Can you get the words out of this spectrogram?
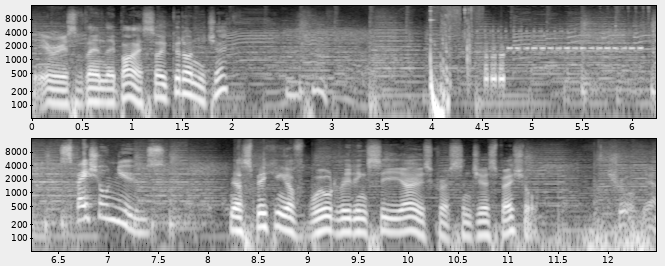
the areas of land they buy. So good on you, Jack. Spatial news. Now, speaking of world-leading CEOs, Chris, and geospatial. Sure, yeah,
